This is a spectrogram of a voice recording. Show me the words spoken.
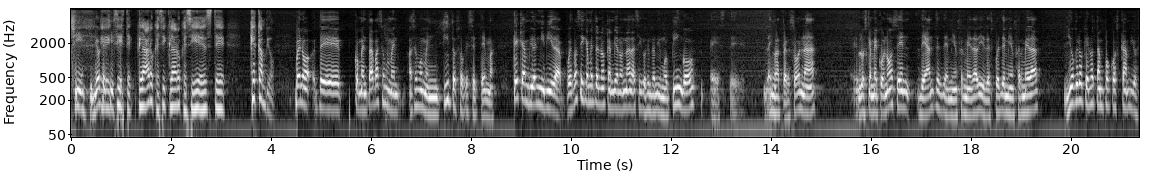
Sí, Dios existe. Claro que sí, claro que sí. Este, ¿Qué cambió? Bueno, te comentaba hace un, hace un momentito sobre ese tema. ¿Qué cambió en mi vida? Pues básicamente no cambiaron nada, sigo siendo el mismo pingo, este, la misma persona. Los que me conocen de antes de mi enfermedad y después de mi enfermedad, yo creo que no tan pocos cambios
